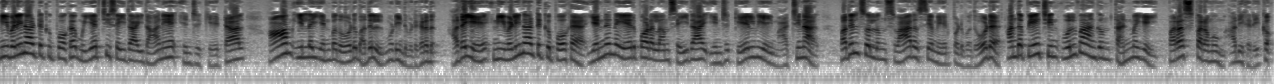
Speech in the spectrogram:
நீ வெளிநாட்டுக்கு போக முயற்சி செய்தாய் தானே என்று கேட்டால் ஆம் இல்லை என்பதோடு பதில் முடிந்து விடுகிறது. அதையே நீ வெளிநாட்டுக்கு போக என்னென்ன ஏற்பாடெல்லாம் செய்தாய் என்று கேள்வியை மாற்றினால் பதில் சொல்லும் சுவாரஸ்யம் ஏற்படுவதோடு அந்த பேச்சின் உள்வாங்கும் தன்மையை பரஸ்பரமும் அதிகரிக்கும்.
